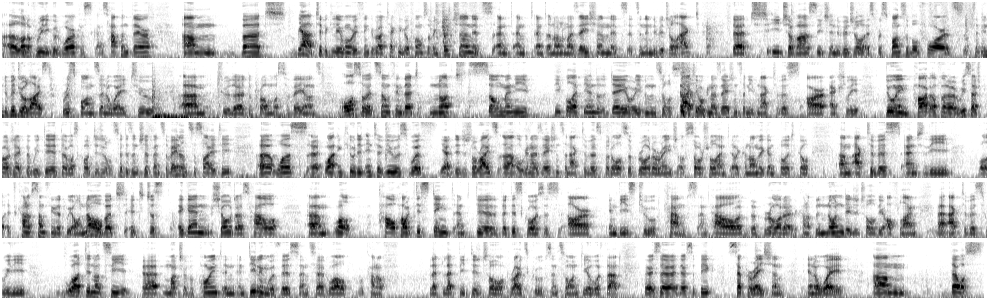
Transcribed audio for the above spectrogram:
a lot of really good work has, has happened there. Um, but yeah, typically when we think about technical forms of encryption, it's and and and anonymization, it's it's an individual act that each of us, each individual is responsible for. It's, it's an individualized response in a way to, um, to the, the problem of surveillance. Also, it's something that not so many people at the end of the day or even civil society organizations and even activists are actually doing. Part of a research project that we did that was called Digital Citizenship and Surveillance Society uh, was uh, well, included interviews with yeah, digital rights uh, organizations and activists, but also broader range of social and economic and political um, activists. And the, well, it's kind of something that we all know, but it just again showed us how, um, well, how, how distinct and the, the discourses are in these two camps and how the broader, the kind of the non-digital, the offline uh, activists really, well, did not see uh, much of a point in, in dealing with this and said, well, we'll kind of let, let the digital rights groups and so on deal with that. There's a, there's a big separation in a way. Um, that was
